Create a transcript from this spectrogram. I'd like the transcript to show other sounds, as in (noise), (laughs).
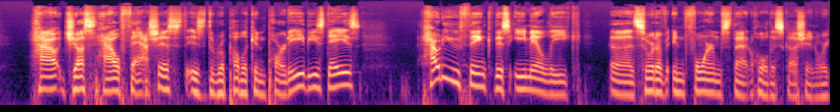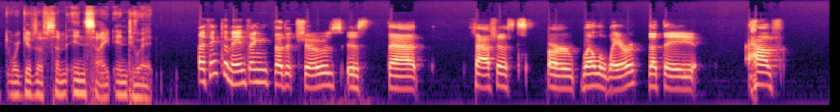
how just how fascist is the Republican Party these days. How do you think this email leak uh, sort of informs that whole discussion or, or gives us some insight into it? I think the main thing that it shows is that fascists are well aware that they have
